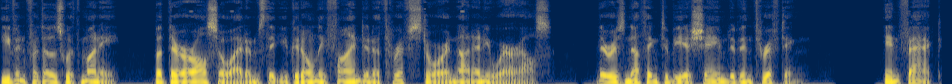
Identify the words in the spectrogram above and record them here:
even for those with money, but there are also items that you could only find in a thrift store and not anywhere else. There is nothing to be ashamed of in thrifting. In fact,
